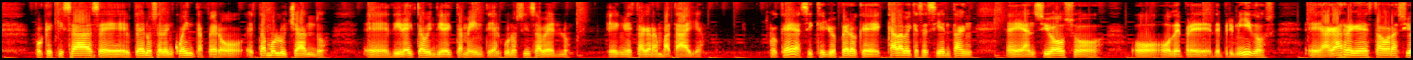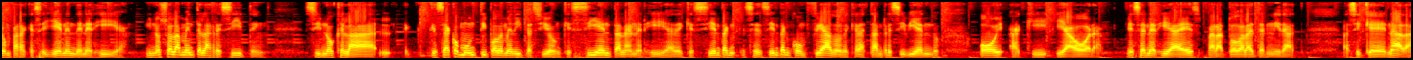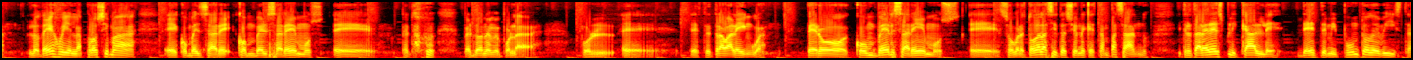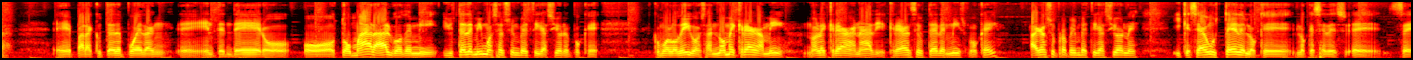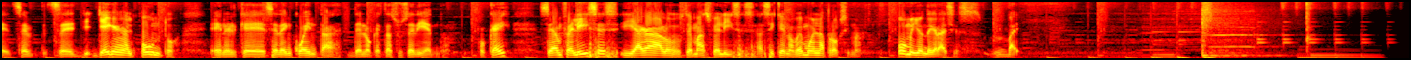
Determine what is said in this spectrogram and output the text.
Porque quizás ustedes no se den cuenta, pero estamos luchando eh, directa o indirectamente, algunos sin saberlo, en esta gran batalla. ¿Ok? Así que yo espero que cada vez que se sientan eh, ansiosos o, deprimidos, eh, agarren esta oración para que se llenen de energía y no solamente la reciten, sino que, la, que sea como un tipo de meditación, que sientan la energía, de que sientan, se sientan confiados de que la están recibiendo hoy, aquí y ahora. Esa energía es para toda la eternidad. Así que nada, lo dejo y en la próxima eh, conversaremos, eh, perdón, perdóname por la por eh, este trabalengua, pero conversaremos sobre todas las situaciones que están pasando y trataré de explicarles desde mi punto de vista para que ustedes puedan entender o, o, tomar algo de mí y ustedes mismos hacer sus investigaciones porque como lo digo, o sea, no me crean a mí, no le crean a nadie, créanse ustedes mismos, ¿ok? Hagan sus propias investigaciones y que sean ustedes los que, lo que eh, se, se, lleguen al punto en el que se den cuenta de lo que está sucediendo, ¿ok? Sean felices y hagan a los demás felices. Así que nos vemos en la próxima. Un millón de gracias. Bye.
